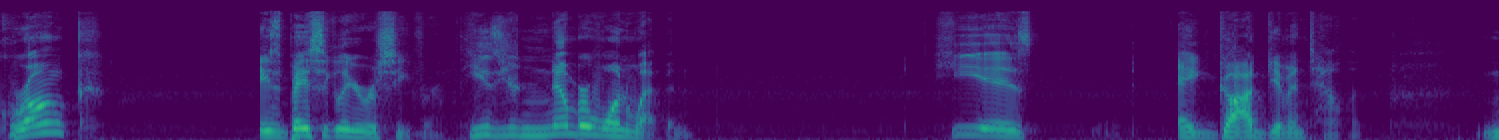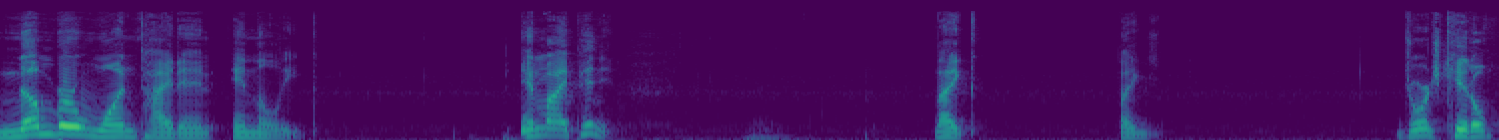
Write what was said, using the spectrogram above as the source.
Gronk is basically a receiver. He is your number one weapon. He is a God given talent. Number one tight end in the league. In my opinion. Like, like George Kittle,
